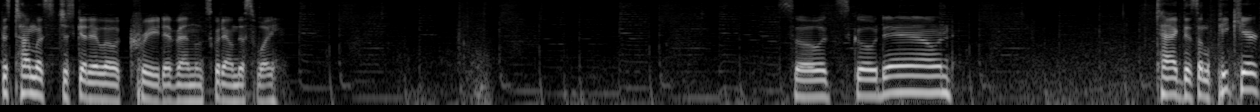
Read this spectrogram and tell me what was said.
This time let's just get a little creative and let's go down this way. So let's go down, tag this little peak here,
